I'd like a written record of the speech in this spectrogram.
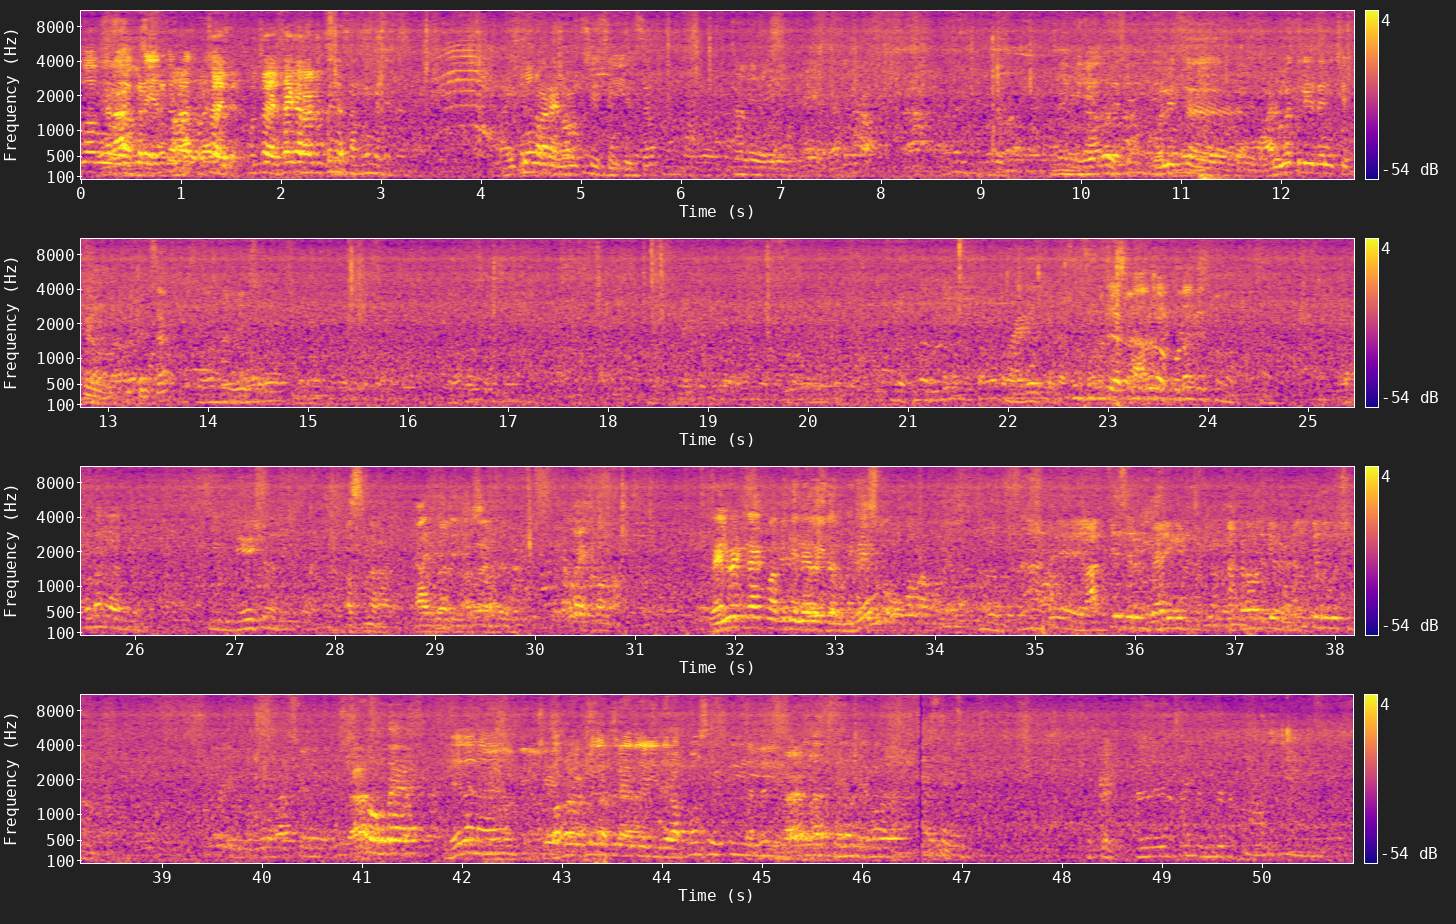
బాబు అక్కడ వెనక కూర్చో అయితే కూర్చో ఎస్ఐ గారు సంఘం అనౌన్స్ చేసింది పోలీస్ అనుమతి లేదని చెప్పాను తెలుసా కూడా తీసుకున్నాం కూడా కాదు మీకు దేశం రైల్వే ట్రాక్ మాత్రం వెళ్ళారా సార్ మీరు లేదన్నా త్వరగా లేదు. ఇది రబ్బర్స్ పెట్టి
